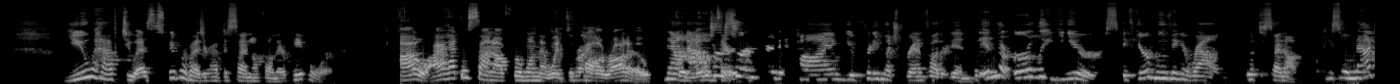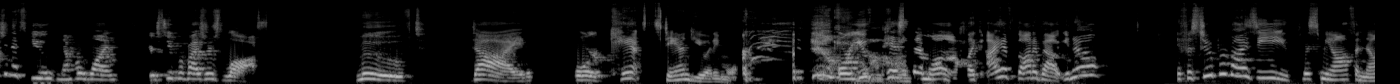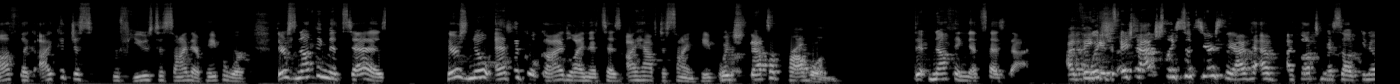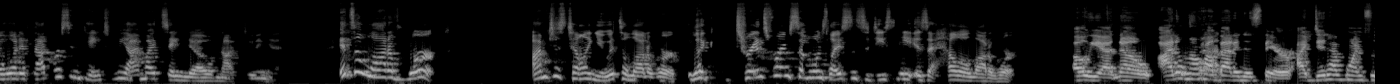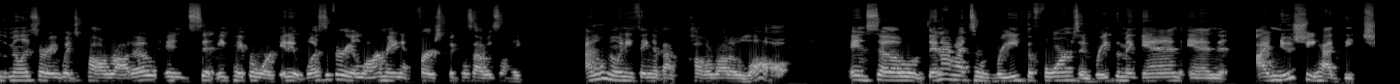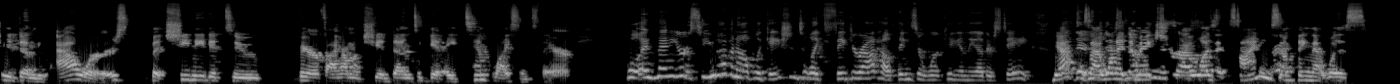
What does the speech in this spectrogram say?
you have to, as a supervisor, have to sign off on their paperwork. oh, I had to sign off for one that went to Right. Colorado. Now, after a certain period of time, you're pretty much grandfathered in. But in the early years, if you're moving around, you have to sign off. Okay, so imagine if you, number one, your supervisor's lost, moved, died, or can't stand you anymore or you've pissed them off. Like I have thought about, you know, if a supervisee pissed me off enough, like I could just refuse to sign their paperwork. There's nothing that says there's no ethical guideline that says I have to sign paperwork. Which that's a problem. There, nothing that says that. I think Which it's, it's actually so seriously. I've, I've I thought to myself, you know what? If that person came to me, I might say no. I'm not doing it. It's a lot of work. I'm just telling you, it's a lot of work. Like transferring someone's license to DC is a hell of a lot of work. Oh yeah, no, I don't know how bad it is there. I did have one for the military. Went to Colorado and sent me paperwork, and it was very alarming at first because I was like, I don't know anything about Colorado law, and so then I had to read the forms and read them again, and I knew she had the she had done the hours, but she needed to verify how much she had done to get a temp license there. Well, and then you're so you have an obligation to like figure out how things are working in the other state. Yeah, because I wanted to make sure I wasn't signing Right. something that was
